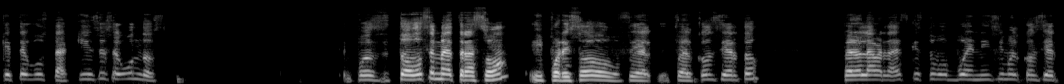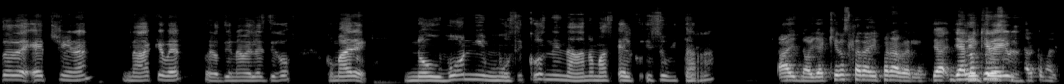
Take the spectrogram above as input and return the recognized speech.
¿qué te gusta? 15 segundos. Pues todo se me atrasó y por eso fui al, al concierto. Pero la verdad es que estuvo buenísimo el concierto de Ed Sheeran. Nada que ver, pero de una vez les digo, comadre, no hubo ni músicos ni nada, nomás él y su guitarra. Ay, no, ya quiero estar ahí para verlo. Ya, ya lo quiero escuchar, comadre.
